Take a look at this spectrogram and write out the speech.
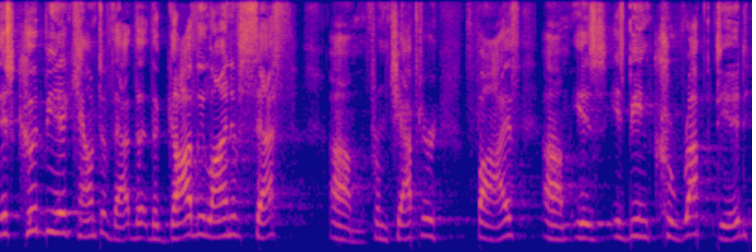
this could be an account of that. The, the godly line of Seth um, from chapter 5 um, is, is being corrupted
